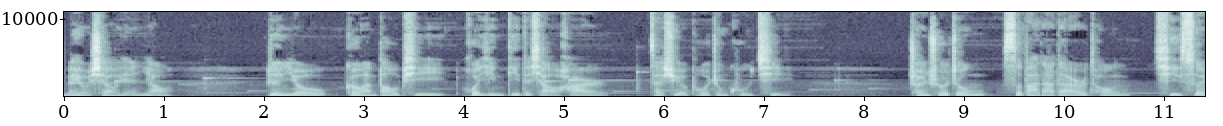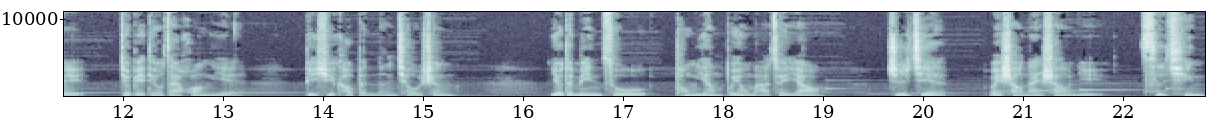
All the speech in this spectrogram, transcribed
没有消炎药，任由割完包皮或阴蒂的小孩在血泊中哭泣。传说中，斯巴达的儿童七岁就被丢在荒野，必须靠本能求生。有的民族同样不用麻醉药，直接为少男少女刺青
